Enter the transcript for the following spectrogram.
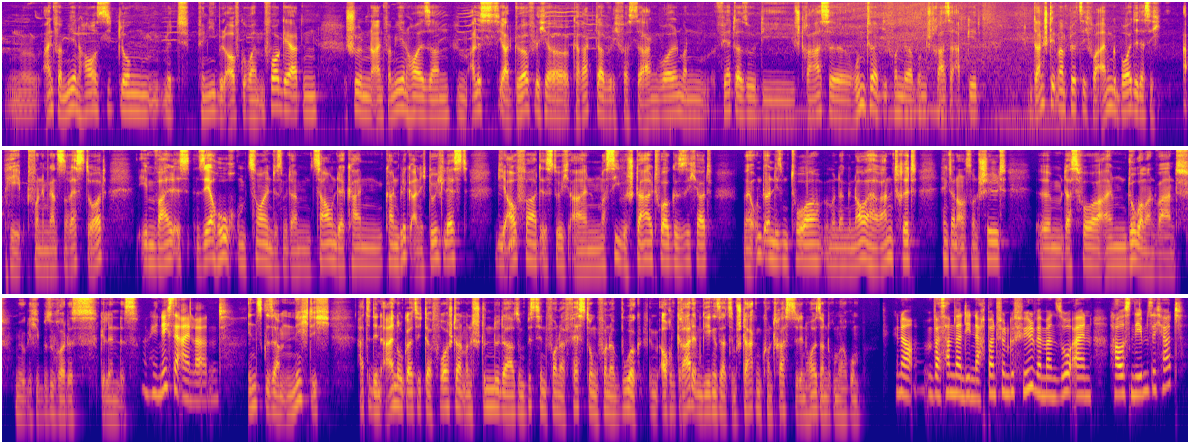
Ein Familienhaus, Siedlung mit penibel aufgeräumten Vorgärten, schönen Einfamilienhäusern, alles ja dörflicher Charakter, würde ich fast sagen wollen. Man fährt da so die Straße runter, die von der Bundesstraße abgeht. Und dann steht man plötzlich vor einem Gebäude, das sich abhebt von dem ganzen Rest dort, eben weil es sehr hoch umzäunt ist mit einem Zaun, der keinen, keinen Blick eigentlich durchlässt. Die mhm. Auffahrt ist durch ein massives Stahltor gesichert. Und an diesem Tor, wenn man dann genauer herantritt, hängt dann auch noch so ein Schild, ähm, das vor einem Dobermann warnt, mögliche Besucher des Geländes. Okay, nicht sehr einladend. Insgesamt nicht. Ich hatte den Eindruck, als ich davor stand, man stünde da so ein bisschen vor einer Festung, vor einer Burg, auch gerade im Gegensatz, im starken Kontrast zu den Häusern drumherum. Genau. Was haben dann die Nachbarn für ein Gefühl, wenn man so ein Haus neben sich hat?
